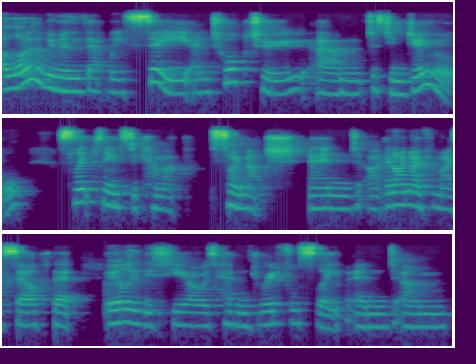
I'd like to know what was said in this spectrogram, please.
a lot of the women that we see and talk to, um, just in general, sleep seems to come up so much. And uh, and I know for myself that earlier this year I was having dreadful sleep, and um,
